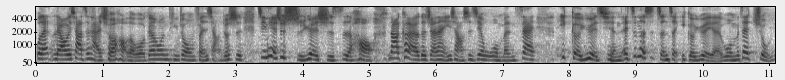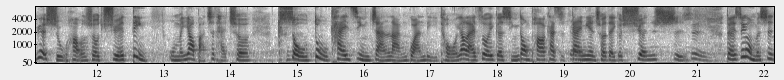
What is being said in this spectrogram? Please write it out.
我来聊一下这台车好了，我跟听众分享，就是今天是十月十四号，那克莱尔的展览影响世界，我们在一个月前，哎、真的是整整一个月耶，我们在九月十五号的时候决定，我们要把这台车。首度开进展览馆里头，要来做一个行动 podcast 概念车的一个宣誓。是对，所以我们是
